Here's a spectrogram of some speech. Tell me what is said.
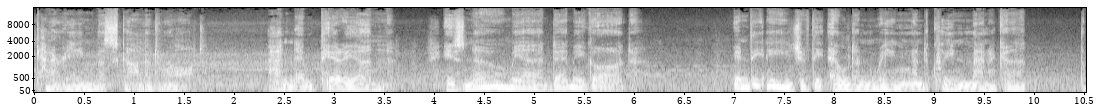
carrying the scarlet rot. An Empyrean is no mere demigod. In the age of the Elden Ring and Queen Marika, the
